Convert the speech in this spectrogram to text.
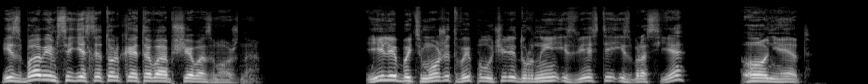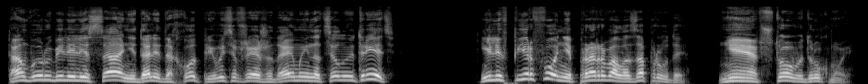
«Избавимся, если только это вообще возможно». «Или, быть может, вы получили дурные известия из Брасье?» «О, нет. Там вырубили леса, не дали доход, превысивший ожидаемый на целую треть». «Или в Пьерфоне прорвало запруды?» «Нет, что вы, друг мой.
